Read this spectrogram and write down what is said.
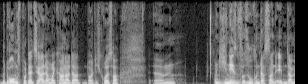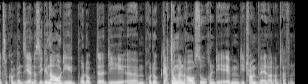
Bedrohungspotenzial der Amerikaner da deutlich größer. Und die Chinesen versuchen das dann eben damit zu kompensieren, dass sie genau die Produkte, die ähm, Produktgattungen raussuchen, die eben die Trump-Wähler dann treffen.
